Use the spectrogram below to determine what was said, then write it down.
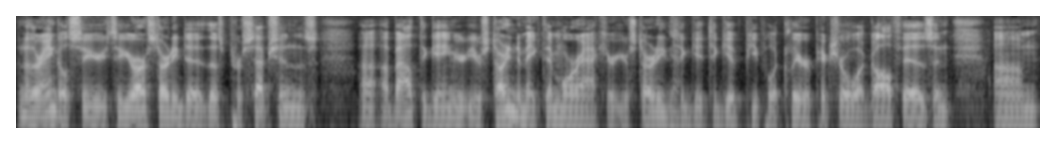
another angle. So you so you are starting to those perceptions uh, about the game. You're, you're starting to make them more accurate. You're starting yeah. to get to give people a clearer picture of what golf is and. Um,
